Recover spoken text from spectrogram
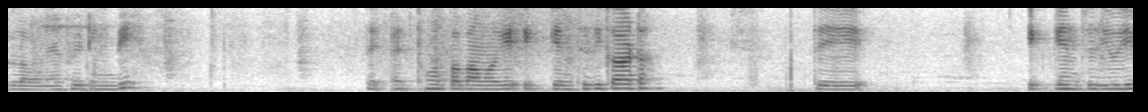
ਲਾਉਣੇ ਆ ਫਿਟਿੰਗ ਦੀ। ਤੇ ਇੱਥੋਂ ਆਪਾਂ ਪਾਵਾਂਗੇ 1 ਇੰਚ ਦੀ ਕਾਟ ਤੇ 1 ਇੰਚ ਦੀ ਹੋਈ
